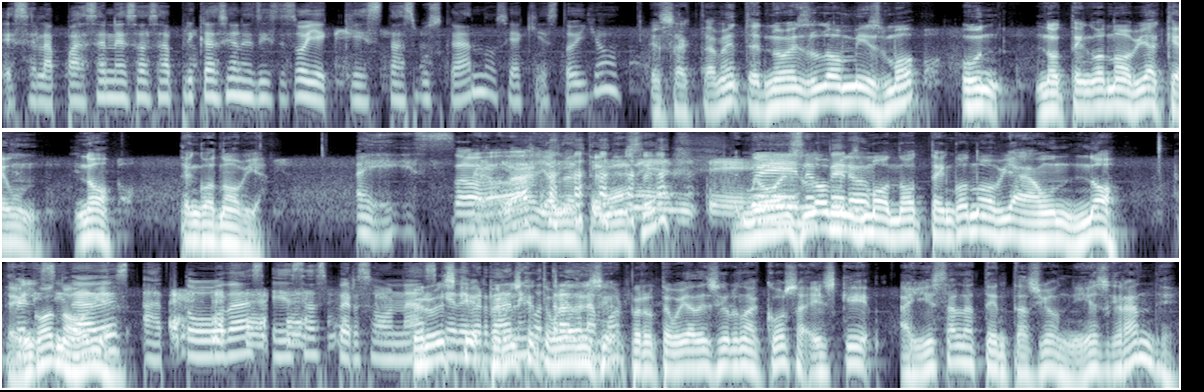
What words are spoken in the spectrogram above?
eh, se la pasa en esas aplicaciones, dices, oye, ¿qué estás buscando? Si aquí estoy yo. Exactamente. No es lo mismo un no tengo novia que un no tengo novia. Eso. ¿Verdad? ¿Ya lo entendiste? No es lo pero- mismo no tengo novia a un no tengo novia. Felicidades a todas esas personas Pero que, es de que, verdad pero han es que te voy a encontrado el decir, amor. pero te voy a decir una cosa, es que ahí está la tentación y es grande.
